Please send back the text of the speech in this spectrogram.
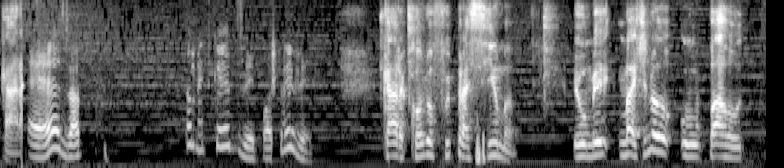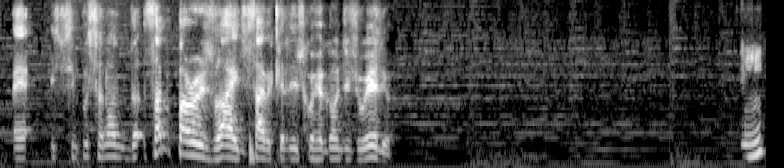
Cara. É, exatamente o que eu ia dizer, pode escrever. Cara, quando eu fui pra cima, eu meio. Imagina o Parro é, se impulsionando. Sabe o Power Slide, sabe? Aquele escorregão de joelho? Sim.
